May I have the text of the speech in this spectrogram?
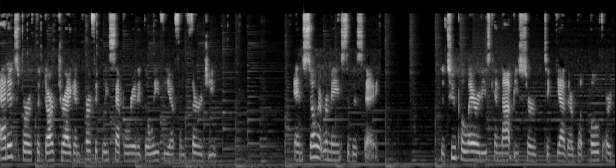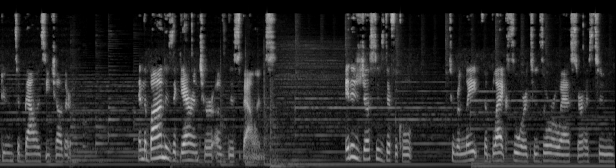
At its birth, the dark dragon perfectly separated Goetia from Theurgy, and so it remains to this day. The two polarities cannot be served together, but both are doomed to balance each other. And the bond is the guarantor of this balance. It is just as difficult to relate the Black Zor to Zoroaster as to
